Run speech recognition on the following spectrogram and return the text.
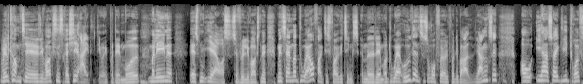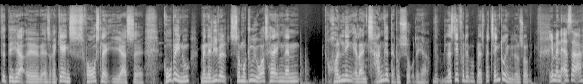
velkommen til de voksnes regi. Ej, det er jo ikke på den måde. Malene, Esben, I er også selvfølgelig voksne. Men Sandra, du er jo faktisk folketingsmedlem, og du er uddannelsesordfører for Liberal Alliance. Og I har så ikke lige drøftet det her, øh, altså regeringsforslag i jeres øh, gruppe endnu, men alligevel, så må du jo også have en eller anden holdning eller en tanke, da du så det her. Lad os lige få det på plads. Hvad tænkte du egentlig, da du så det? Jamen altså,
